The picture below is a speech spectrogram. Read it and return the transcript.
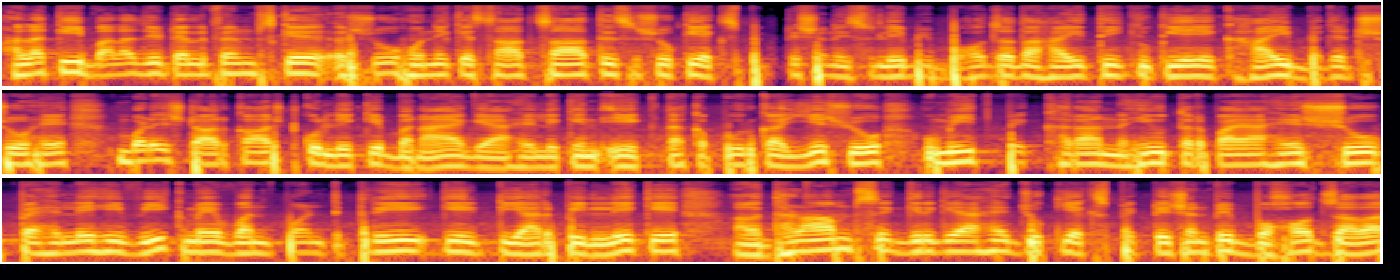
हालाँकि बालाजी टेलीफिल्म के शो होने के साथ साथ इस शो की एक्सपेक्टेशन इसलिए भी बहुत ज़्यादा हाई थी क्योंकि ये एक हाई बजट शो है। बड़े स्टार कास्ट को लेके बनाया गया है, लेकिन एकता कपूर का ये शो उम्मीद पे खरा नहीं उतर पाया है। शो पहले ही वीक में 1.3 की टीआरपी लेके धड़ाम से गिर गया है, जो कि एक्सपेक्टेशन पे बहुत ज़्यादा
